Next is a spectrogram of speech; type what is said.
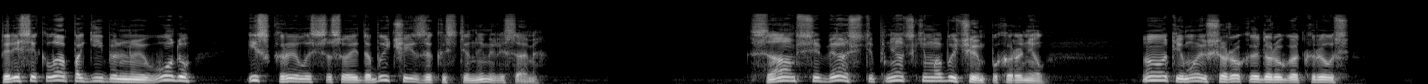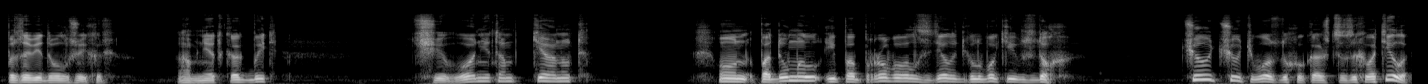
пересекла погибельную воду и скрылась со своей добычей за костяными лесами. Сам себя степняцким обычаем похоронил. Вот ему и широкая дорога открылась, — позавидовал жихарь. А мне-то как быть? Чего они там тянут? Он подумал и попробовал сделать глубокий вздох. Чуть-чуть воздуху, кажется, захватило,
